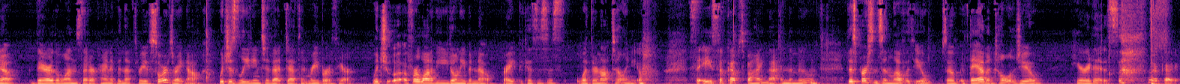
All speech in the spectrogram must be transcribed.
know, they're the ones that are kind of in that Three of Swords right now, which is leading to that death and rebirth here. Which uh, for a lot of you, you don't even know, right? Because this is what they're not telling you. it's the Ace of Cups behind that and the Moon. This person's in love with you. So if they haven't told you, here it is. okay.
